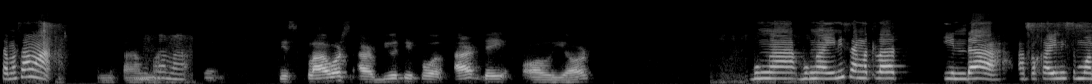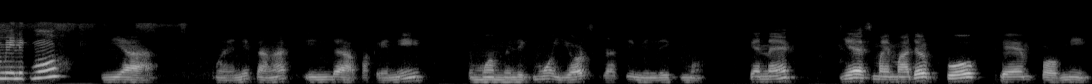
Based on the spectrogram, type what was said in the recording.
Sama-sama. Sama-sama. These flowers are beautiful. Are they all yours? Bunga bunga ini sangatlah indah. Apakah ini semua milikmu? Iya. Wah, ini sangat indah. Pakai ini semua milikmu, yours berarti milikmu. Okay, next. Yes, my mother bought them for me.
